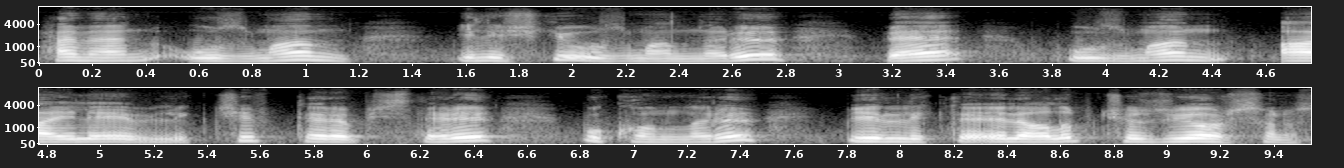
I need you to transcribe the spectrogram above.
Hemen uzman ilişki uzmanları ve uzman aile evlilik çift terapistleri bu konuları birlikte ele alıp çözüyorsunuz.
